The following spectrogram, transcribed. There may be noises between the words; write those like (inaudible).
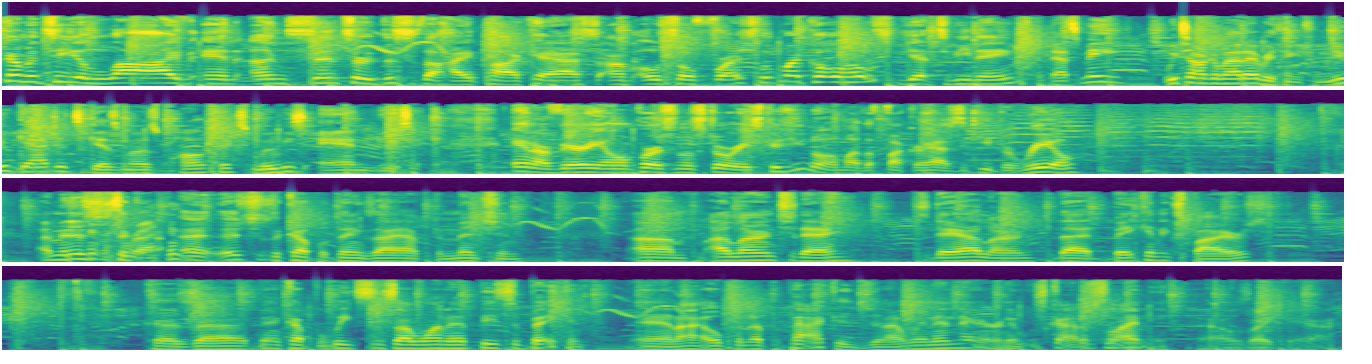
Coming to you live and uncensored. This is the Hype Podcast. I'm oh so fresh with my co-host, yet to be named. That's me. We talk about everything from new gadgets, gizmos, politics, movies, and music. And our very own personal stories, because you know a motherfucker has to keep it real. I mean, it's just a, Right. uh, it's just a couple things I have to mention. Um, I learned today. Today I learned that bacon expires because uh, it's been a couple weeks since I wanted a piece of bacon, and I opened up the package and I went in there and it was kind of slimy. I was like, yeah,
